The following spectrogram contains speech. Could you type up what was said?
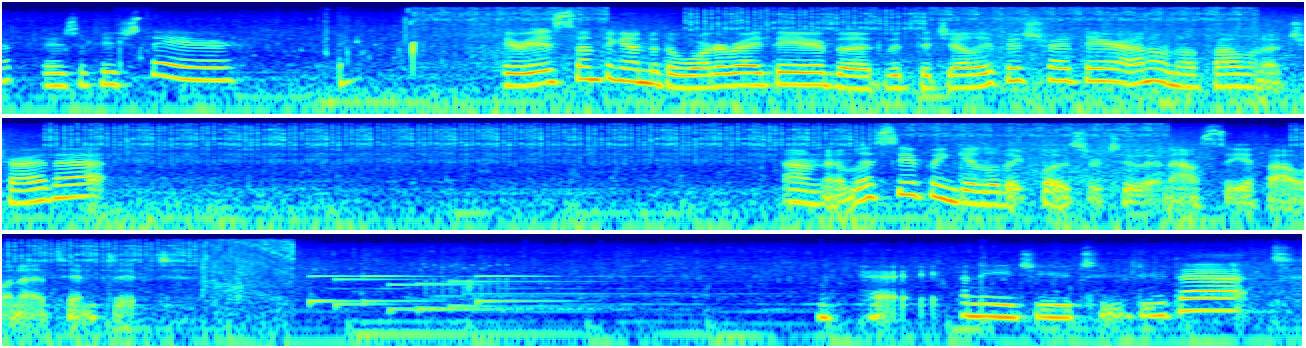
Yep, there's a fish there. There is something under the water right there, but with the jellyfish right there, I don't know if I want to try that. I don't know. Let's see if we can get a little bit closer to it, and I'll see if I want to attempt it. Okay, I need you to do that.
